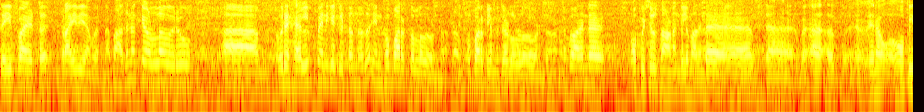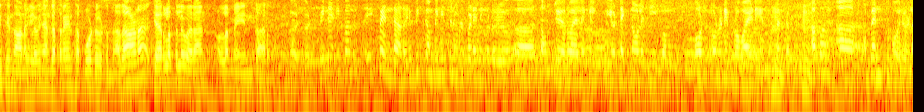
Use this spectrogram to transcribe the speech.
സേഫായിട്ട് ഡ്രൈവ് ചെയ്യാൻ പറ്റുന്നത്. അപ്പോൾ അതിനൊക്കെയുള്ള ഒരു ഒരു ഹെൽപ്പ് എനിക്ക് കിട്ടുന്നത് ഇൻഫോ പാർക്സ് ഉള്ളതുകൊണ്ടാണ്. ഇൻഫോ പാർക്ക് ലിമിറ്റഡ് ഉള്ളതുകൊണ്ടാണ്. അപ്പോൾ അതിന്റെ ഒഫീഷ്യൽസ് ആണെങ്കിലും അതിന്റെ ഓഫീസിൽ നിന്നാണെങ്കിലും ഞങ്ങൾക്ക് അത്രയും സപ്പോർട്ട് കിട്ടുന്നത് അതാണ് കേരളത്തിൽ വരാൻ ഉള്ള മെയിൻ കാരണം. പിന്നെ ഇപ്പം ഇപ്പം എന്താണ്? ഒരു ബിഗ് കമ്പനീസിന് ഉൾപ്പെടെ ഒരു സോഫ്റ്റ്വെയറോ അല്ലെങ്കിൽ ടെക്നോളജി ഇപ്പം ഓൾറെഡി പ്രൊവൈഡ് ചെയ്യുന്നുണ്ട്. അപ്പം ബെൻസ് പോലുള്ള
